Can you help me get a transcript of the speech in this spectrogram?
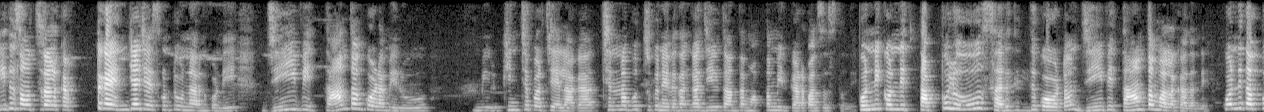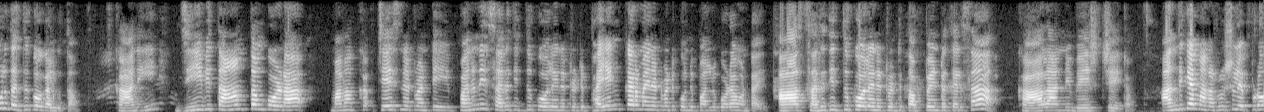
ఐదు సంవత్సరాలు కరెక్ట్గా ఎంజాయ్ చేసుకుంటూ ఉన్నారనుకోండి జీవితాంతం కూడా మీరు మీరు కించపరిచేలాగా చిన్నబుచ్చుకునే విధంగా జీవితాంతం మొత్తం మీరు గడపాల్సి వస్తుంది కొన్ని కొన్ని తప్పులు సరిదిద్దుకోవటం జీవితాంతం వల్ల కాదండి. కొన్ని తప్పులు దిద్దుకోగలుగుతాం కానీ జీవితాంతం కూడా మనం చేసినటువంటి పనిని సరిదిద్దుకోలేనటువంటి భయంకరమైనటువంటి కొన్ని పనులు కూడా ఉంటాయి. ఆ సరిదిద్దుకోలేనటువంటి తప్పు ఏంటో తెలుసా? కాలాన్ని వేస్ట్ చేయటం. అందుకే మన ఋషులు ఎప్పుడో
